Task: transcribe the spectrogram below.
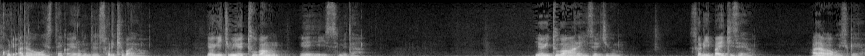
이 콜이 아다가고 있을 테니까 여러분들 소리 켜봐요. 여기 지금 여기 두 방에 있습니다. 여기 두 방 안에 있어요 지금. 소리 이빨이 키세요. 아다가고 있을게요.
